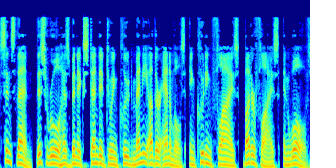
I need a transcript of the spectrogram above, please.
Since then, this rule has been extended to include many other animals, including flies, butterflies, and wolves.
